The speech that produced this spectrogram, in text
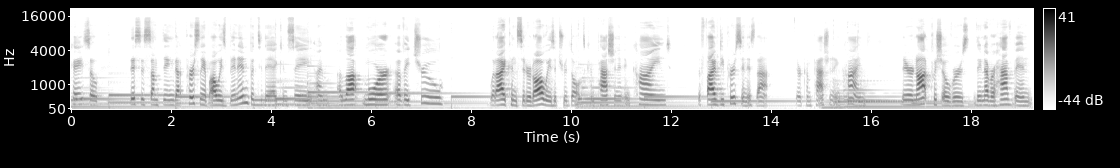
Okay, so this is something that personally I've always been in, but today I can say I'm a lot more of a true, what I considered always a true adult, compassionate and kind. The 5D person is that. They're compassionate and kind. They're not pushovers. They never have been.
